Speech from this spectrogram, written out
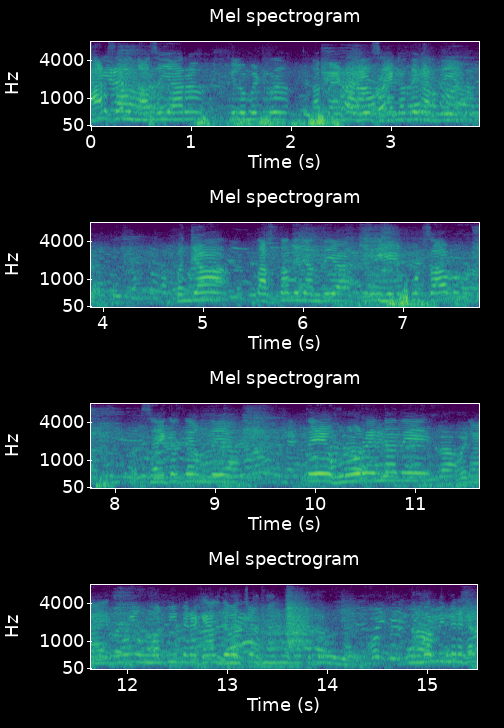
ਹਰ ਸਾਲ 10000 ਕਿਲੋਮੀਟਰ ਦਾ ਪੈਂਡਾ ਇਹ ਸਾਈਕਲ ਤੇ ਕਰਦੇ ਆ। ਪੰਜਾਂ ਤਖਤਾਂ ਤੇ ਜਾਂਦੇ ਆ ਸ਼੍ਰੀ ਹੇਮਕੁੰਟ ਸਾਹਿਬ ਸਾਈਕਲ ਤੇ ਆਉਂਦੇ ਆ। ਤੇ ਹੋਰ ਇਹਨਾਂ ਨੇ ਕਿਉਂਕਿ ਉਮਰ ਵੀ ਮੇਰੇ ਖਿਆਲ ਦੇ ਵਿੱਚ ਉਮਰ ਵੀ ਮੇਰੇ ਖਿਆਲ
